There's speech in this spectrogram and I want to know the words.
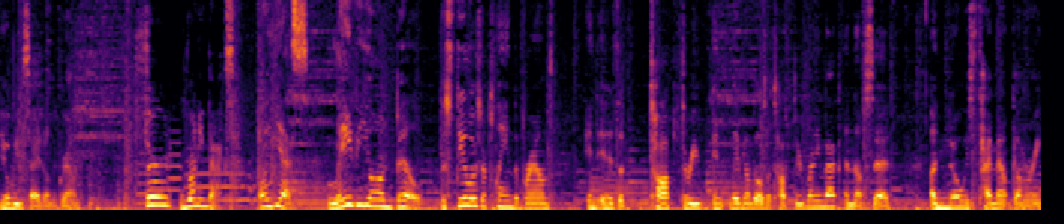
It will be decided on the ground. Third, running backs. A yes, Le'Veon Bell. The Steelers are playing the Browns, and it is a top three. And Le'Veon Bell is a top three running back. Enough said. A no is Ty Montgomery.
